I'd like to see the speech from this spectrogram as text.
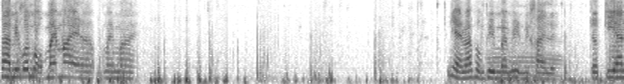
แต่มีคนบอกไม่ไม่ครับไม่ไม่เนี่ยเห็นไหมผมพิมพ์ไปไม่เห็นมีใครเลย เจอเกียน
